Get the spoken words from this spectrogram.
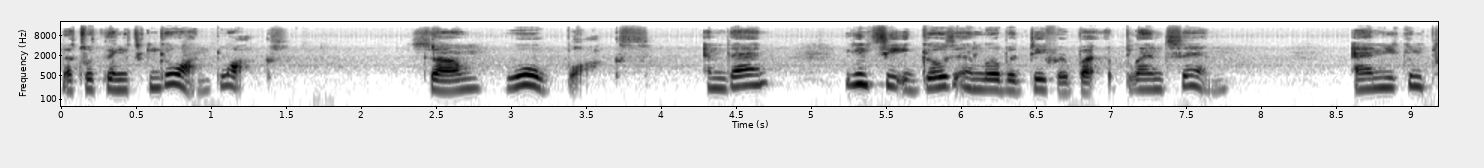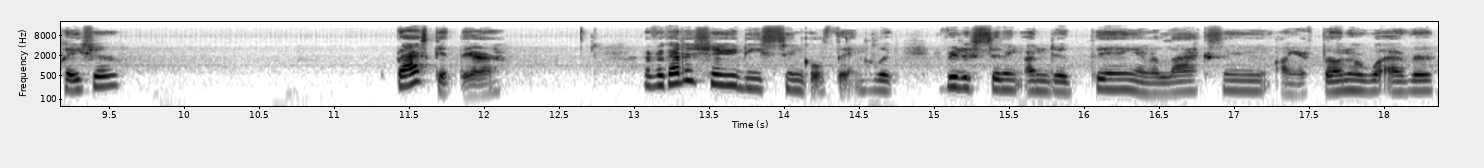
that's what things can go on, blocks. Some wool blocks. And then, you can see it goes in a little bit deeper, but it blends in. And you can place your basket there. I forgot to show you these single things. Like, if you're just sitting under the thing and relaxing on your phone or whatever.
